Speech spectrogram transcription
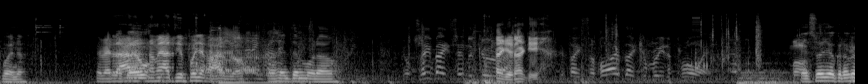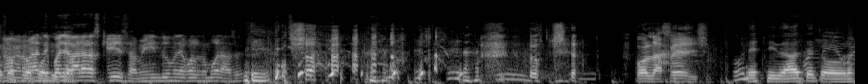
Bueno, De verdad, no, me da tiempo de llegar, bro. la gente en morado. Aquí, aquí. Eso yo creo que No, fue a no me da tiempo de llegar a las kills. A mí tú me da igual que mueras, eh. Con la face. Honestidad ante todo, bro.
